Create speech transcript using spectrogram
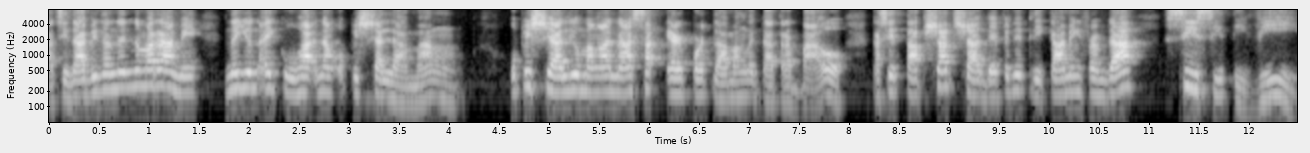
at sinabi na na marami na yun ay kuha ng opisyal lamang. opisyal yung mga nasa airport lamang nagtatrabaho. Kasi top shot siya, definitely coming from the CCTV.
